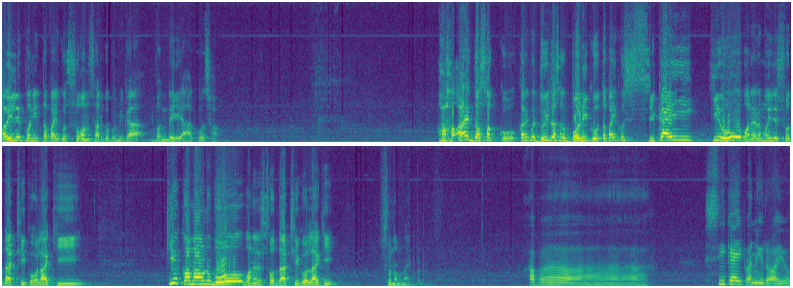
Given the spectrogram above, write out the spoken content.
अहिले पनि तपाईँको सो अनुसारको भूमिका बन्दै आएको छ। अढाई दशकको करिब करिब दुई दशक बढीको तपाईँको सिकाइ के हो भनेर मैले सोद्धा ठिक होला कि? के कमाउनु भयो भनेर सोद्धा ठिक होला कि? सुनौँ न एकपल्ट अब सिकाइ पनि रह्यो।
